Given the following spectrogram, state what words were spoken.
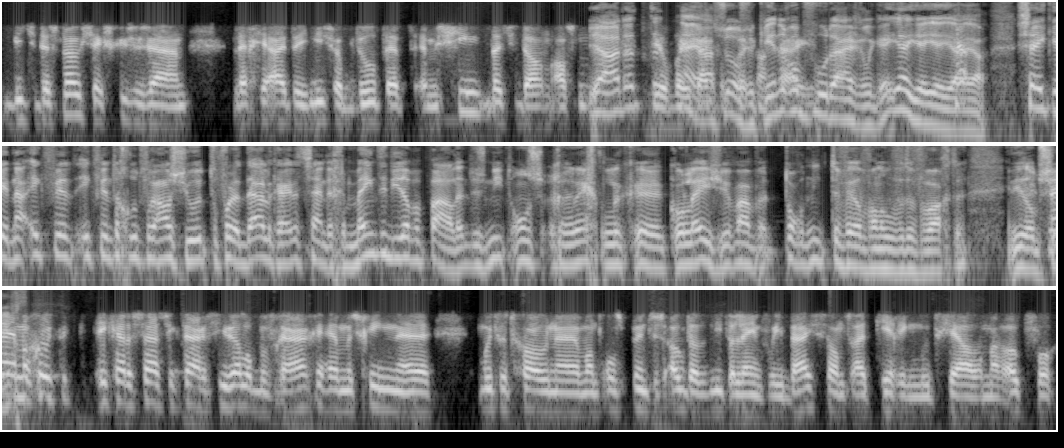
bied je desnoods excuses aan, leg je uit dat je het niet zo bedoeld hebt. En misschien dat je dan als Ja, dat, nou ja, zoals we kinderen opvoeden eigenlijk. Hè? Ja, ja, ja, ja, ja. Zeker. Nou, ik vind, ik vind het een goed verhaal, Sjoerd. Voor de duidelijkheid, het zijn de gemeenten die dat bepalen. Dus niet ons gerechtelijk eh, college, waar we toch niet te veel van hoeven te verwachten. In dit opzicht. Nee, maar goed, ik, ik ga de staatssecretaris hier wel op bevragen. En misschien eh, moeten we het gewoon, eh, want ons punt is ook dat het niet alleen voor je bijstandsuitkering moet gelden, maar ook voor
